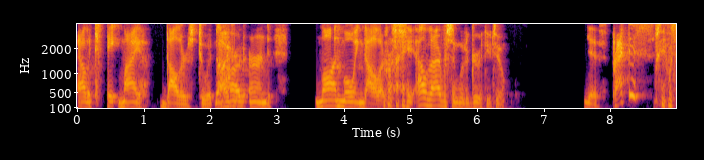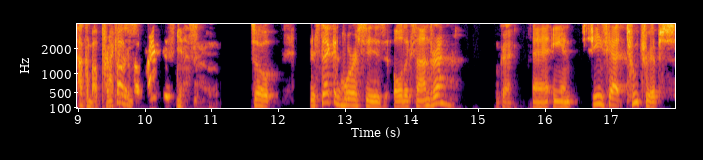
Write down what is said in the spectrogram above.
allocate my dollars to it, no, my hard earned lawn mowing dollars. Right. Allen Iverson would agree with you too. Yes. Practice? We're talking about practice. We're talking about practice? Yes. So the second horse is Alexandra. Okay. Uh, and she's got two trips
